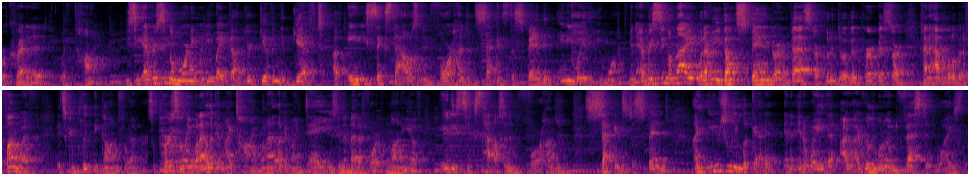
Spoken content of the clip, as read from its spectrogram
We're credited with time. You see, every single morning when you wake up, you're given the gift of 86,400 seconds to spend in any way that you want. And every single night, whatever you don't spend or invest or put into a good purpose or kind of have a little bit of fun with, it's completely gone forever. So personally, when I look at my time, when I look at my day using the metaphor of money of 86,400 seconds to spend, I usually look at it in, in a way that I, I, really want to invest it wisely.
